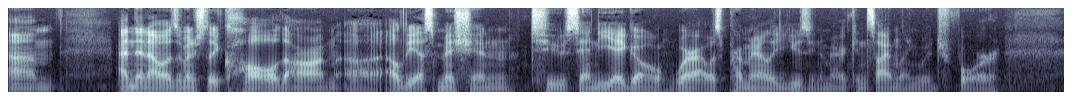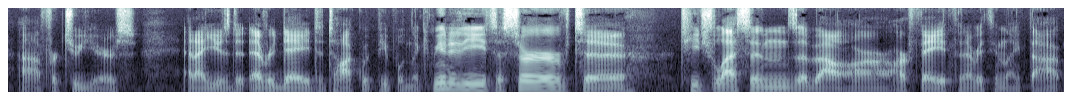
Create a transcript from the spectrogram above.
Um, and then I was eventually called on a LDS mission to San Diego, where I was primarily using American Sign Language for uh, for two years. And I used it every day to talk with people in the community, to serve, to teach lessons about our, our faith and everything like that.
